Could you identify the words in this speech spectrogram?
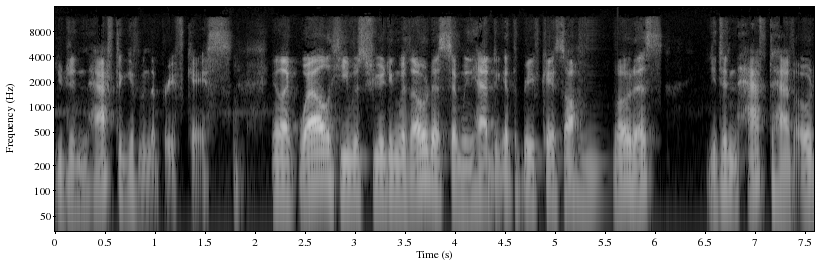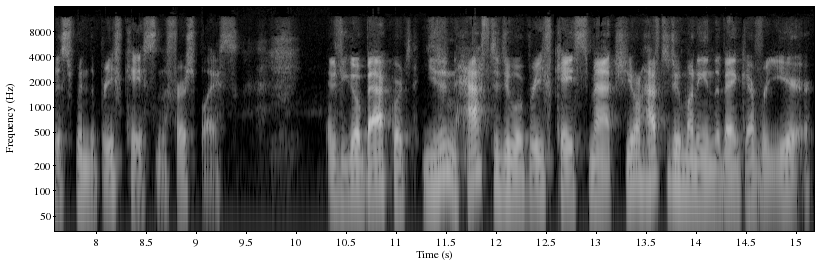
You didn't have to give him the briefcase. You're like, well, he was feuding with Otis, and we had to get the briefcase off of Otis. You didn't have to have Otis win the briefcase in the first place. And if you go backwards, you didn't have to do a briefcase match. You don't have to do Money in the Bank every year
